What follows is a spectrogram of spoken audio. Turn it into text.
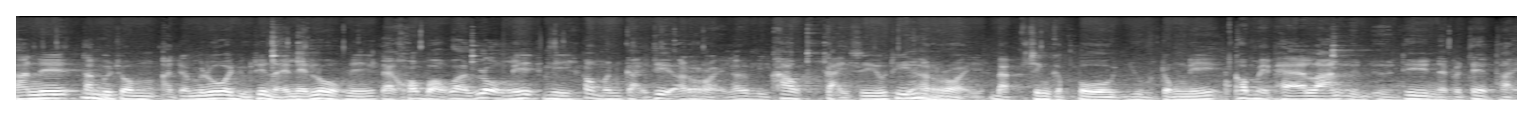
ร้านนี้ท่านผู้ชมอาจจะไม่รู้ว่าอยู่ที่ไหนในโลกนี้ แต่เขอบอกว่าโลกนี้มีข้าวมันไก่ที่อร่อย แล้วก็มีข้าวไก่ซีอิ๊วที่อร่อย แบบสิงคโปร์อยู่ตรงนี้ก็ไม่แพ้ร้านอื่น ๆ ที่ในประเทศไทย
